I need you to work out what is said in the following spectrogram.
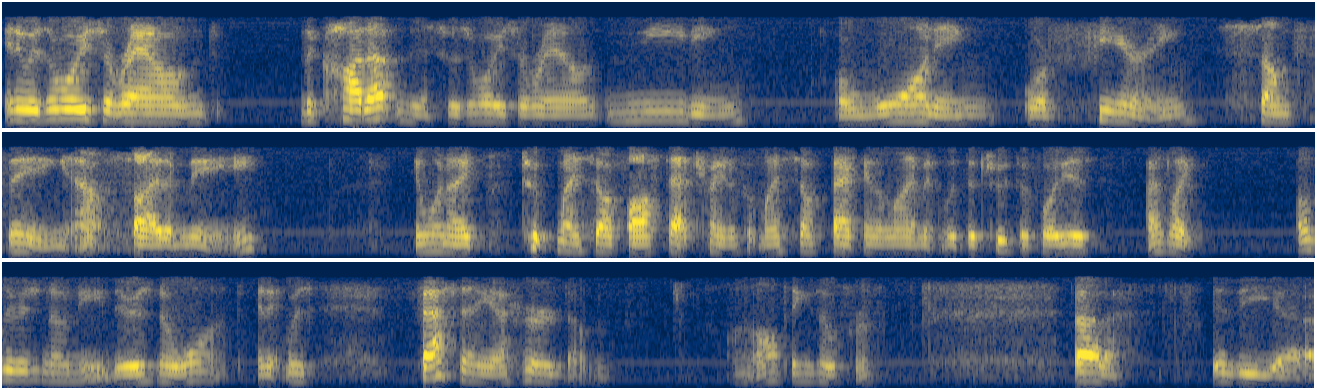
and it was always around the caught upness was always around needing or wanting or fearing something outside of me. And when I took myself off that train and put myself back in alignment with the truth of what is, I was like, oh, there is no need, there is no want. And it was fascinating. I heard um, on All Things Oprah, uh, the uh,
